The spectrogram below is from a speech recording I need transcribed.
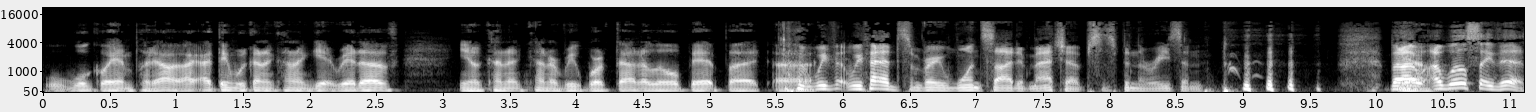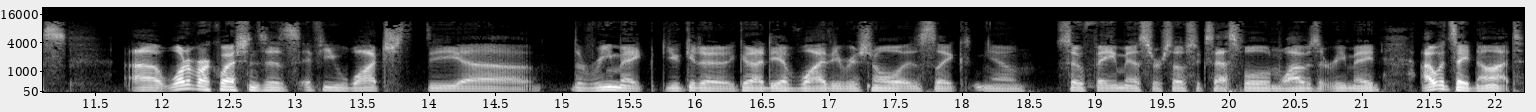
we'll go ahead and put out. I, I think we're going to kind of get rid of, you know, kind of kind of rework that a little bit. But uh, we've we've had some very one sided matchups. It's been the reason. but Yeah. I, I will say this: uh, one of our questions is if you watch the uh, the remake, do you get a good idea of why the original is like you know so famous or so successful, and why was it remade? I would say not.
